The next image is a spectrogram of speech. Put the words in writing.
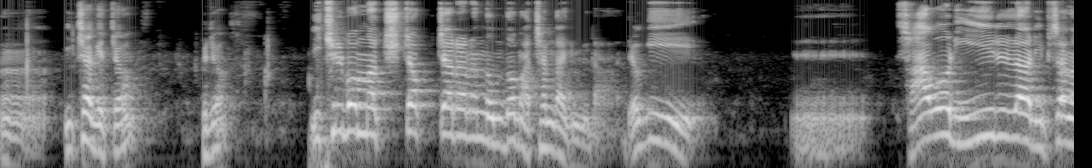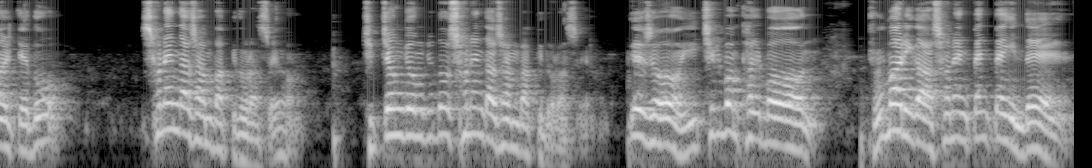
어, 2차겠죠. 그죠? 이 7번마 추적자라는 놈도 마찬가지입니다. 여기 4월 2일 날 입상할 때도 선행 가서 한 바퀴 돌았어요. 직전 경주도 선행 가서 한 바퀴 돌았어요. 그래서 이 7번, 8번 두 마리가 선행 뺑뺑인데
